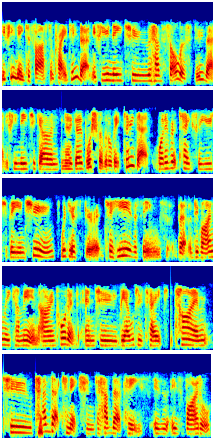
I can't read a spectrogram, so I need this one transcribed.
if you need to fast and pray, do that. If you need to have solace, do that. If you need to go and you know go bush for a little bit, do that. Whatever it takes for you to be in tune with your spirit to hear the things that divinely come in are important and to be able to take time to have that connection, to have that peace is, is vital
